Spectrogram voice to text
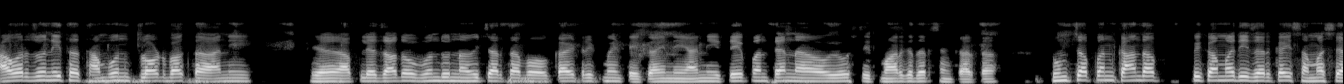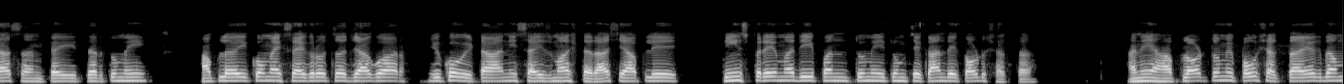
आवर्जून इथं थांबून प्लॉट बघता आणि आपल्या जाधव बंधूंना विचारता भाऊ काय ट्रीटमेंट आहे काय नाही? आणि ते पण त्यांना व्यवस्थित मार्गदर्शन करता तुमचा पण कांदा पिकामध्ये जर काही समस्या असन काही तर तुम्ही आपलं इकोमॅक्स ॲग्रोचं जागवार इकोविटा आणि साईज मास्टर असे आपले तीन स्प्रे मध्ये पण तुम्ही तुमचे कांदे काढू शकता. आणि हा प्लॉट तुम्ही पाहू शकता एकदम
